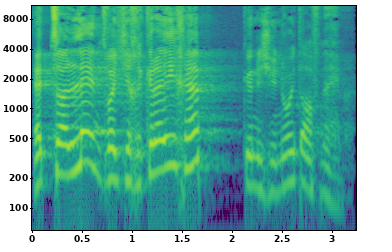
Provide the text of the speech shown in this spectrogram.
Het talent wat je gekregen hebt, kunnen ze je nooit afnemen.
